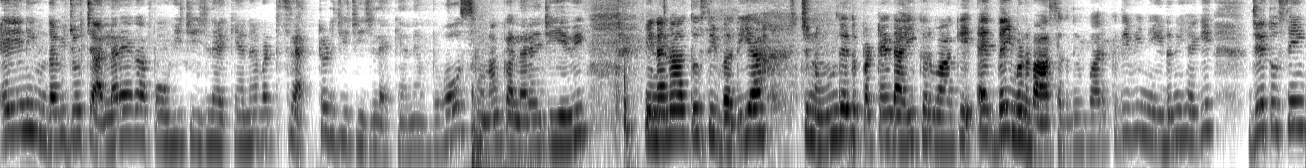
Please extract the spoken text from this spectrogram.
ਇਹ ਨਹੀਂ ਹੁੰਦਾ ਵੀ ਜੋ ਚੱਲ ਰਿਹਾ ਹੈਗਾ ਆਪਾਂ ਉਹੀ ਚੀਜ਼ ਲੈ ਕੇ ਆਨੇ ਬਟ ਸਿਲੈਕਟਡ ਜੀ ਚੀਜ਼ ਲੈ ਕੇ ਆਨੇ ਬਹੁਤ ਸੋਹਣਾ ਕਲਰ ਹੈ ਜੀ ਇਹ ਵੀ। ਇਹਨਾਂ ਨਾਲ ਤੁਸੀਂ ਵਧੀਆ ਚਨੂਨ ਦੇ ਦੁਪੱਟੇ ਡਾਈ ਕਰਵਾ ਕੇ ਐਦਾਂ ਹੀ ਬਣਵਾ ਸਕਦੇ ਹੋ। ਵਰਕ ਦੀ ਵੀ ਨੀਡ ਨਹੀਂ ਹੈਗੀ। ਜੇ ਤੁਸੀਂ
